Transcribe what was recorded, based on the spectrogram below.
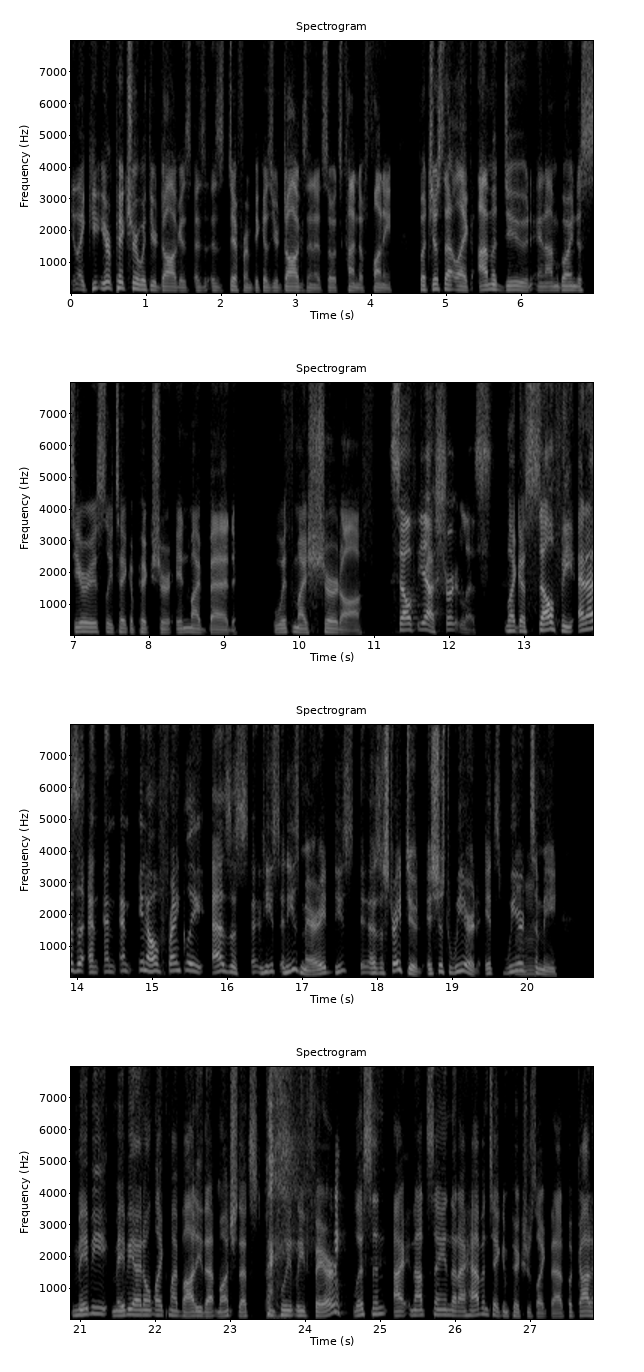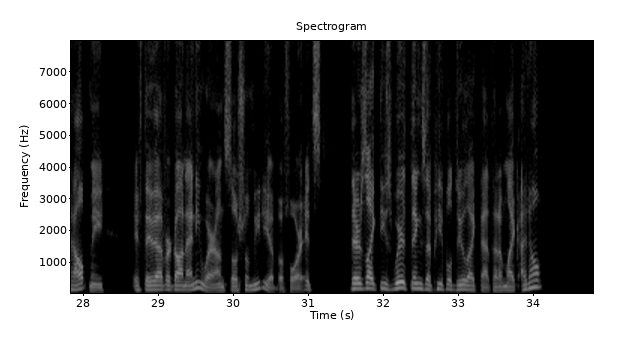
like your picture with your dog is, is is different because your dog's in it, so it's kind of funny. But just that like I'm a dude and I'm going to seriously take a picture in my bed with my shirt off, self. Yeah, shirtless. like a selfie. And as a and and and you know, frankly, as a and he's and he's married, he's as a straight dude. It's just weird. It's weird Mhm. to me maybe maybe i don't like my body that much that's completely fair listen i not saying that i haven't taken pictures like that but god help me if they've ever gone anywhere on social media before it's there's like these weird things that people do like that that i'm like i don't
